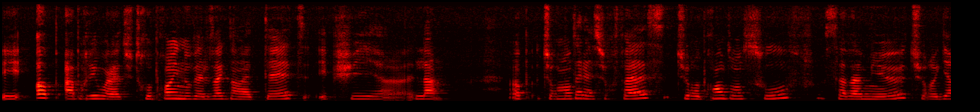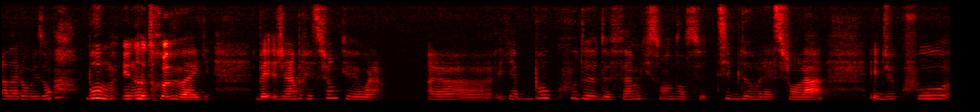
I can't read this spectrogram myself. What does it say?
Et hop, après, voilà, tu te reprends une nouvelle vague dans la tête. Et puis euh, là, hop, tu remontes à la surface, tu reprends ton souffle, ça va mieux, tu regardes à l'horizon, boum, une autre vague. Ben, J'ai l'impression que voilà, euh, il y a beaucoup de, femmes qui sont dans ce type de relation-là. Et du coup, euh,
